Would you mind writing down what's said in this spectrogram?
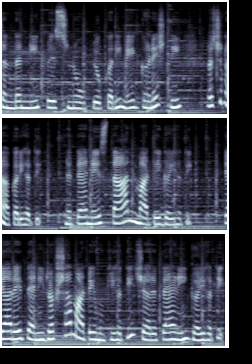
ચંદનની પેસ્ટનો ઉપયોગ કરીને ગણેશની રચના કરી હતી ને તેને સ્થાન માટે ગઈ હતી. ત્યારે તેની રક્ષા માટે મૂકી હતી જ્યારે તેણી ગઈ હતી,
